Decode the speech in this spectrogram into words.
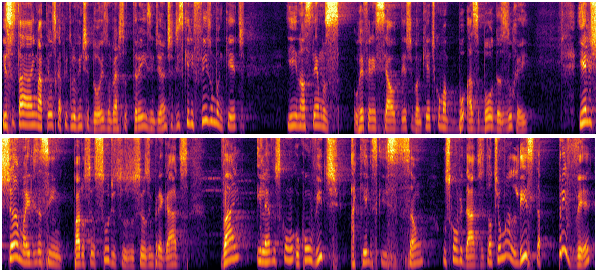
Isso está em Mateus capítulo 22, no verso 3 em diante, diz que ele fez um banquete e nós temos o referencial deste banquete como as bodas do rei. E ele chama, ele diz assim, para os seus súditos, os seus empregados, vai e leve o convite àqueles que são os convidados. Então tinha uma lista privê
